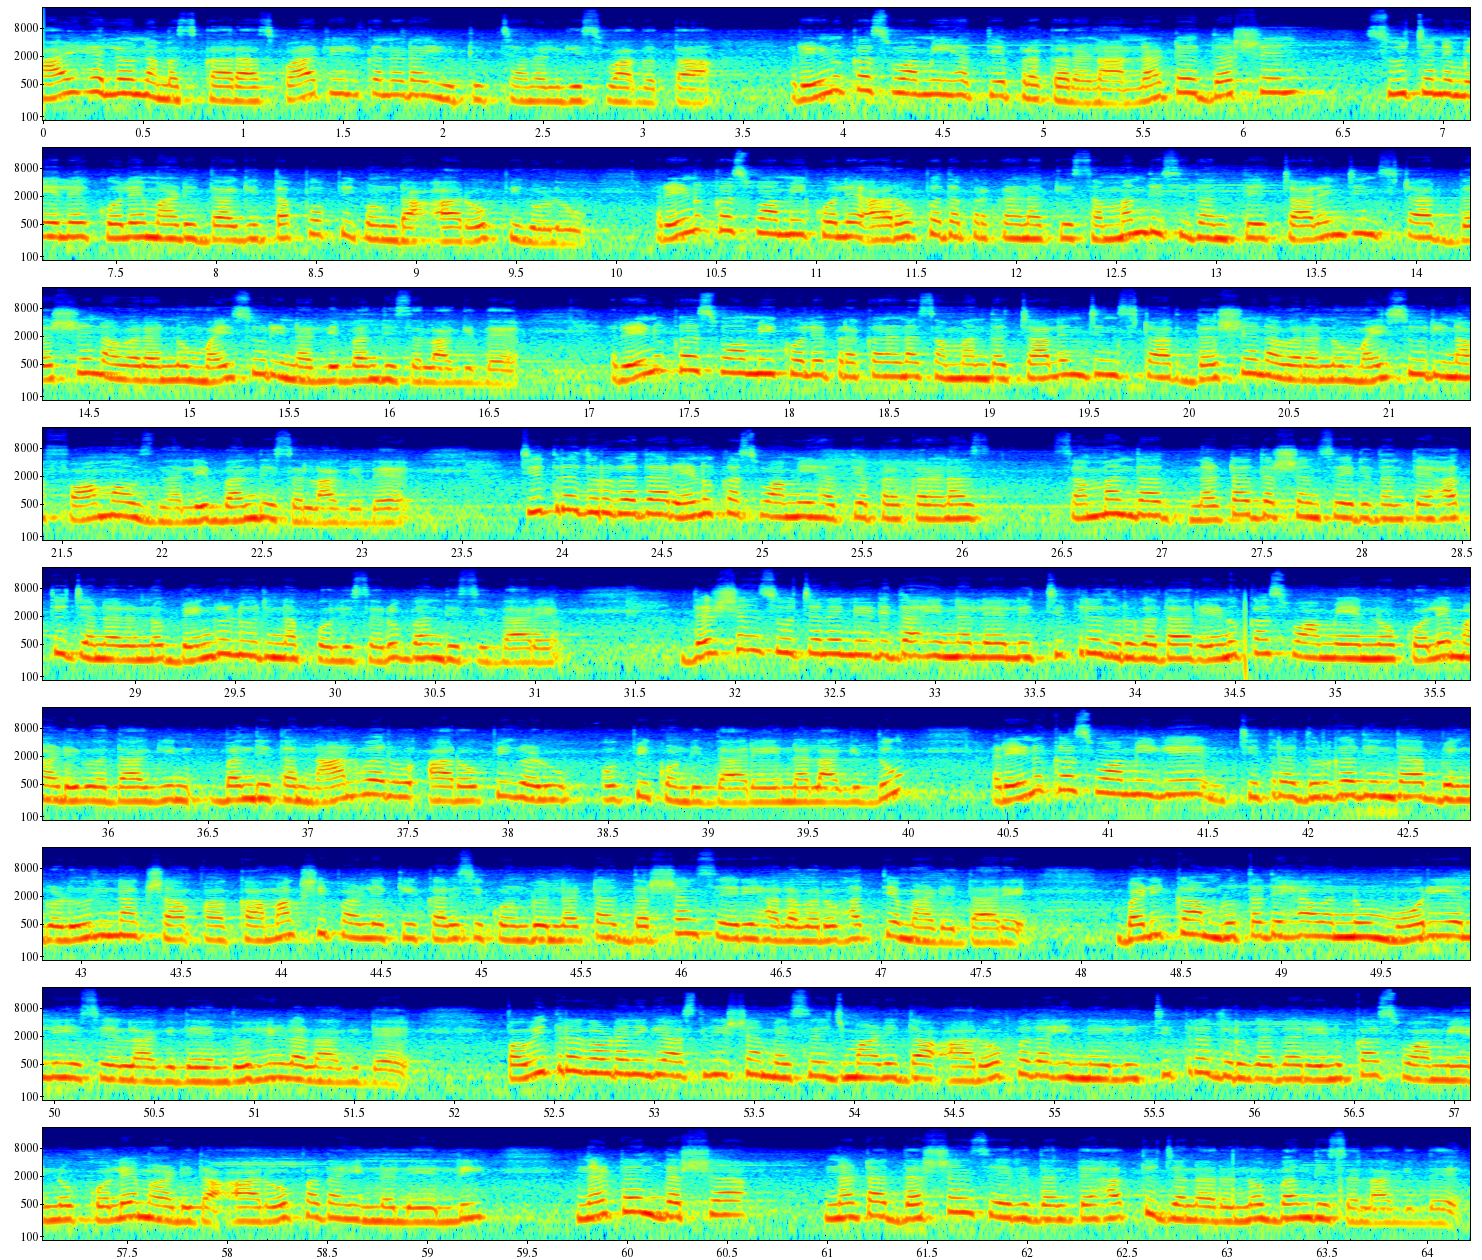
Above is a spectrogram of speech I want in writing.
Hi hello ನಮಸ್ಕಾರ. Squad reel Kannada YouTube ಚಾನಲ್ಗೆ ಸ್ವಾಗತ. ರೇಣುಕಾಸ್ವಾಮಿ ಹತ್ಯೆ ಪ್ರಕರಣ ನಟ ದರ್ಶನ್ ಸೂಚನೆ ಮೇಲೆ ಕೊಲೆ ಮಾಡಿದ್ದಾಗಿ ತಪ್ಪೊಪ್ಪಿಕೊಂಡ ಆರೋಪಿಗಳು. ರೇಣುಕಾಸ್ವಾಮಿ ಕೊಲೆ ಆರೋಪದ ಪ್ರಕರಣಕ್ಕೆ ಸಂಬಂಧಿಸಿದಂತೆ ಚಾಲೆಂಜಿಂಗ್ ಸ್ಟಾರ್ ದರ್ಶನ್ ಅವರನ್ನು ಮೈಸೂರಿನಲ್ಲಿ ಬಂಧಿಸಲಾಗಿದೆ. ರೇಣುಕಾಸ್ವಾಮಿ ಕೊಲೆ ಪ್ರಕರಣ ಸಂಬಂಧ ಚಾಲೆಂಜಿಂಗ್ ಸ್ಟಾರ್ ದರ್ಶನ್ ಅವರನ್ನು ಮೈಸೂರಿನ ಫಾರ್ಮ್ ಹೌಸ್ನಲ್ಲಿ ಬಂಧಿಸಲಾಗಿದೆ. ಚಿತ್ರದುರ್ಗದ ರೇಣುಕಾಸ್ವಾಮಿ ಹತ್ಯೆ ಪ್ರಕರಣ ಸಂಬಂಧ ನಟ ದರ್ಶನ್ ಸೇರಿದಂತೆ ಹತ್ತು ಜನರನ್ನು ಬೆಂಗಳೂರಿನ ಪೊಲೀಸರು ಬಂಧಿಸಿದ್ದಾರೆ. ದರ್ಶನ್ ಸೂಚನೆ ನೀಡಿದ ಹಿನ್ನೆಲೆಯಲ್ಲಿ ಚಿತ್ರದುರ್ಗದ ರೇಣುಕಾಸ್ವಾಮಿಯನ್ನು ಕೊಲೆ ಮಾಡಿರುವುದಾಗಿ ಬಂಧಿತ ನಾಲ್ವರು ಆರೋಪಿಗಳು ಒಪ್ಪಿಕೊಂಡಿದ್ದಾರೆ ಎನ್ನಲಾಗಿದ್ದು, ರೇಣುಕಾಸ್ವಾಮಿಗೆ ಚಿತ್ರದುರ್ಗದಿಂದ ಬೆಂಗಳೂರಿನ ಕ್ಷಾ ಕಾಮಾಕ್ಷಿಪಾಳ್ಯಕ್ಕೆ ಕರೆಸಿಕೊಂಡು ನಟ ದರ್ಶನ್ ಸೇರಿ ಹಲವರು ಹತ್ಯೆ ಮಾಡಿದ್ದಾರೆ. ಬಳಿಕ ಮೃತದೇಹವನ್ನು ಮೋರಿಯಲ್ಲಿ ಎಸೆಯಲಾಗಿದೆ ಎಂದು ಹೇಳಲಾಗಿದೆ. ಪವಿತ್ರ ಗೌಡನಿಗೆ ಅಶ್ಲೀಷ ಮೆಸೇಜ್ ಮಾಡಿದ ಆರೋಪದ ಹಿನ್ನೆಲೆಯಲ್ಲಿ ಚಿತ್ರದುರ್ಗದ ರೇಣುಕಾಸ್ವಾಮಿಯನ್ನು ಕೊಲೆ ಮಾಡಿದ ಆರೋಪದ ಹಿನ್ನೆಲೆಯಲ್ಲಿ ನಟನ್ ದರ್ಶ, ನಟ ದರ್ಶನ್ ಸೇರಿದಂತೆ ಹತ್ತು ಜನರನ್ನು ಬಂಧಿಸಲಾಗಿದೆ.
